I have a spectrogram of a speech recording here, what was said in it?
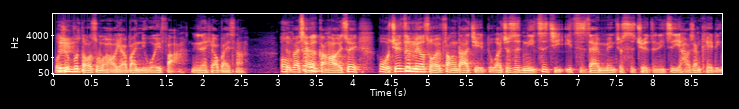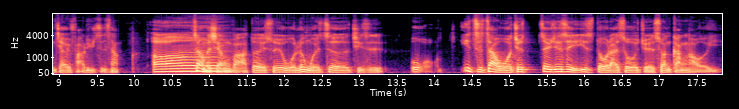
我就不懂什么好摇摆，你违法，你在摇摆啥？对吧？这个刚好，所以我觉得这没有所谓放大解读啊，就是你自己一直在面，就是觉得你自己好像可以凌驾于法律之上哦，这样的想法，对，所以我认为这其实我一直在，我就这一件事情一直对我来说，我觉得算刚好而已，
